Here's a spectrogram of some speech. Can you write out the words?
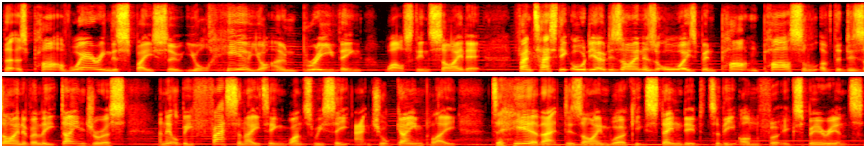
that as part of wearing the spacesuit you'll hear your own breathing whilst inside it. Fantastic audio design has always been part and parcel of the design of Elite Dangerous and it'll be fascinating once we see actual gameplay to hear that design work extended to the on foot experience.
